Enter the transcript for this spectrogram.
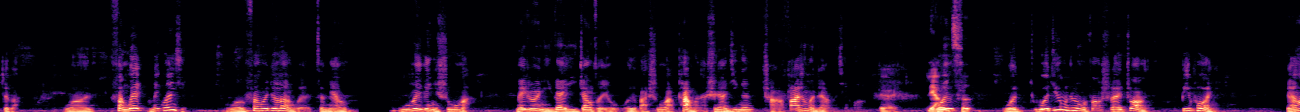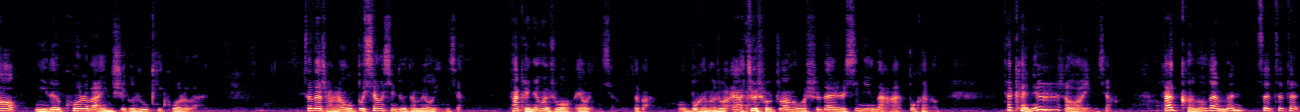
对吧？我犯规没关系，我犯规就犯规，怎么样？无非给你十五码，没准你在一张左右，我就把十五码判过来。实际上今天场上发生了这样的情况。对，两次，我我就用这种方式来撞你，逼迫你。然后你的 quarterback 你是个 rookie quarterback，他在场上我不相信对他没有影响，他肯定会说我没有影响，对吧？我不可能说哎呀对手撞的我实在是心惊胆寒，不可能，他肯定是受到影响。他可能在门在在在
